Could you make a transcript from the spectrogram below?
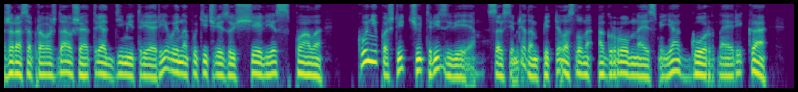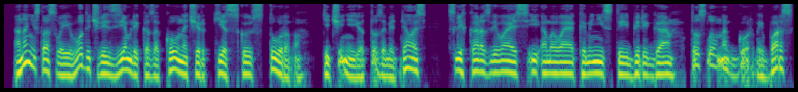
Жара, сопровождавшая отряд Дмитрия Ревы на пути через ущелье, спала. Кони пошли чуть резвее. Совсем рядом петляла, словно огромная змея, горная река. Она несла свои воды через земли казаков на черкесскую сторону. Течение ее то замедлялось, слегка разливаясь и омывая каменистые берега, то, словно горный барс,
